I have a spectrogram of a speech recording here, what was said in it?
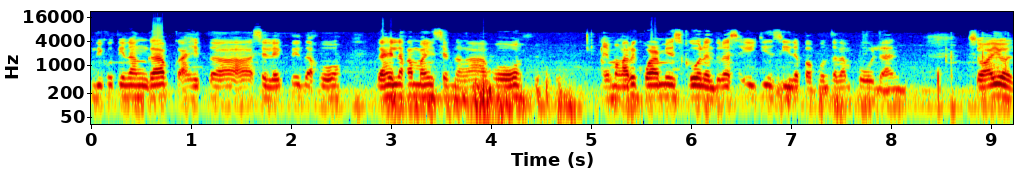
Hindi ko tinanggap kahit ah, selected ako. Dahil naka-mindset na nga ako. Yung mga requirements ko nandun na sa agency na papunta ng Poland. So ayun,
